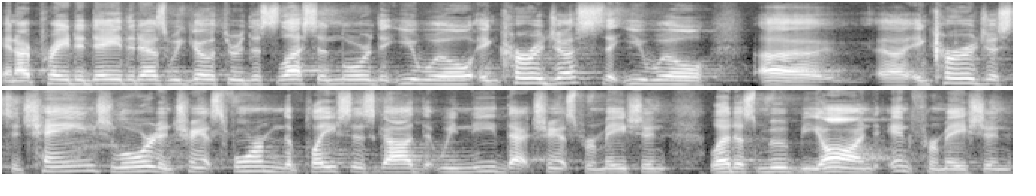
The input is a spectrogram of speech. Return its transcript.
And I pray today that as we go through this lesson, Lord, that you will encourage us, that you will uh, uh, encourage us to change, Lord, and transform the places, God, that we need that transformation. Let us move beyond information.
